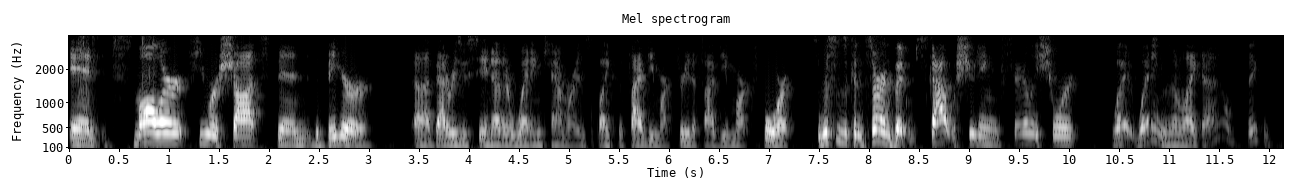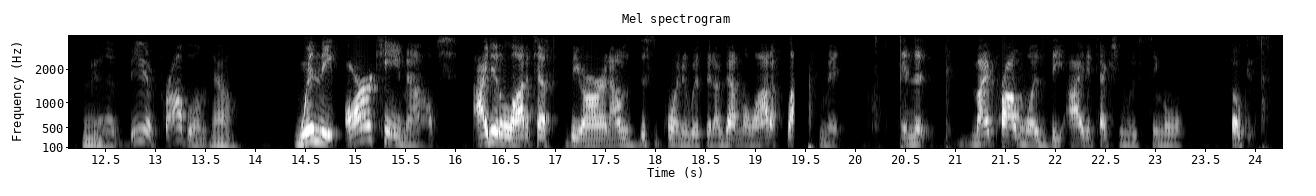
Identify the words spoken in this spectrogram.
and it's smaller, fewer shots than the bigger uh, batteries we see in other wedding cameras, like the 5D Mark III, the 5D Mark IV. So this was a concern, but Scott was shooting fairly short weddings, and I'm like, I don't think it's mm. gonna be a problem. No. When the R came out, I did a lot of tests of the R, and I was disappointed with it. I've gotten a lot of flack from it. And the, my problem was the eye detection was single focus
